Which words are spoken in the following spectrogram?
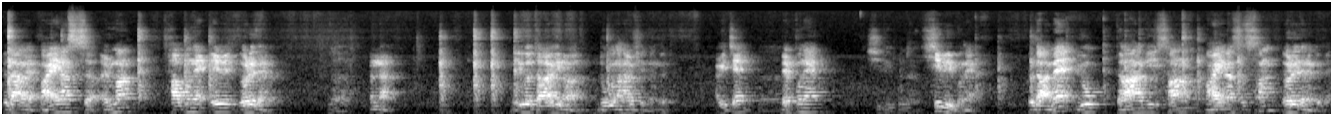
그 다음에 마이너스 얼마? 4분의 1 요래 되는 거야. 네. 맞나? 뭐 이거 더하기는 누구나 할 수 있는 거죠. 알겠지? 네. 몇 분의? 12분의 12분의 그 다음에 6 더하기 4 마이너스 3 요래 되는 거죠.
